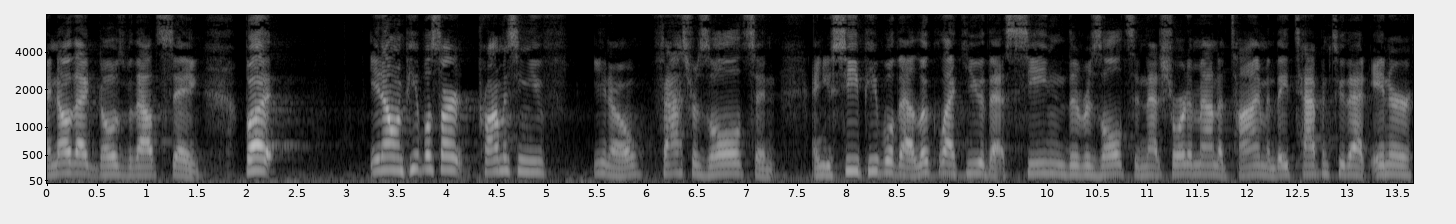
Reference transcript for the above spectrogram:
I know that goes without saying, but you know when people start promising you, you know, fast results and and you see people that look like you that seen the results in that short amount of time and they tap into that inner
